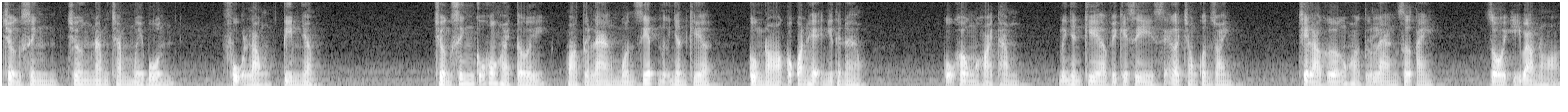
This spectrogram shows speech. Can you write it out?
Trường sinh chương 514 Phụ lòng tin nhầm. Trường sinh cũng không hỏi tới, Hoàng tử lang muốn giết nữ nhân kia. Cùng nó có quan hệ như thế nào? Cũng không hỏi thăm, Nữ nhân kia vì cái gì sẽ ở trong quân doanh? Chỉ là hướng Hoàng tử lang dơ tay, Rồi ý bảo nó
